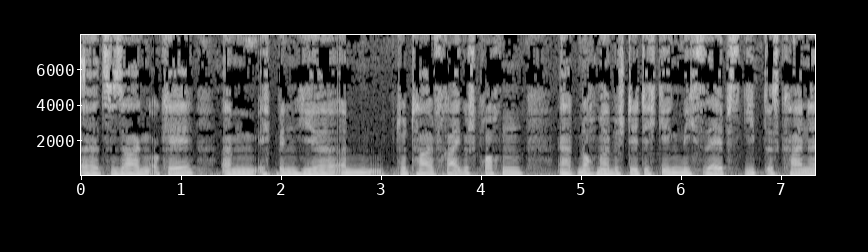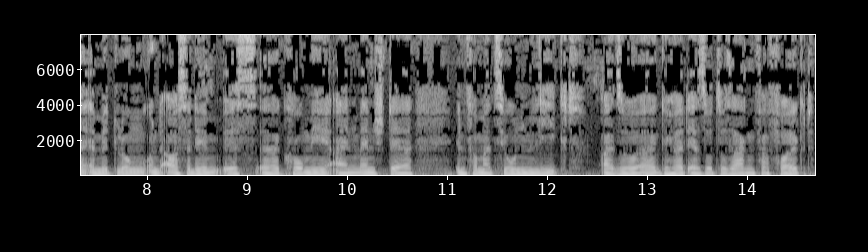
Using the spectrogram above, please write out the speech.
äh, zu sagen, okay, ähm, ich bin hier ähm, total freigesprochen. Er hat nochmal bestätigt, gegen mich selbst gibt es keine Ermittlungen und außerdem ist äh, Comey ein Mensch, der Informationen liegt, also äh, gehört er sozusagen verfolgt,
